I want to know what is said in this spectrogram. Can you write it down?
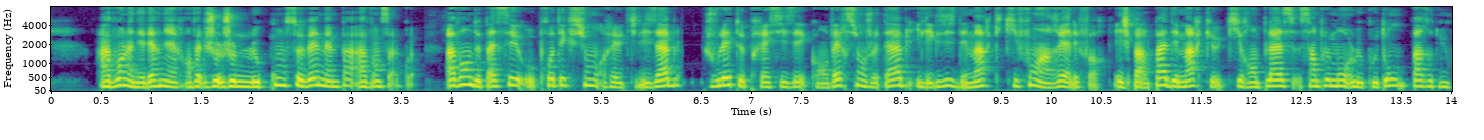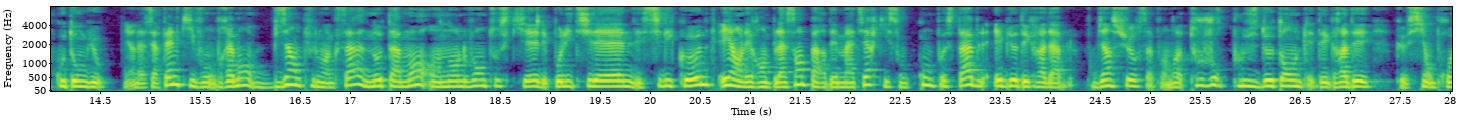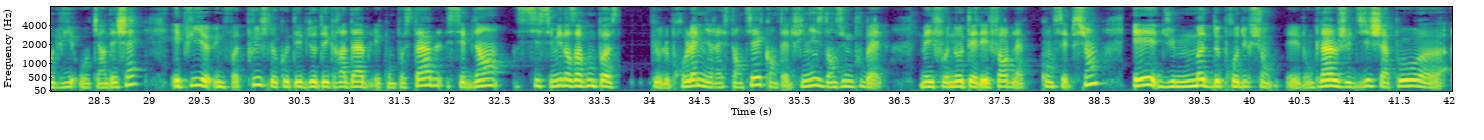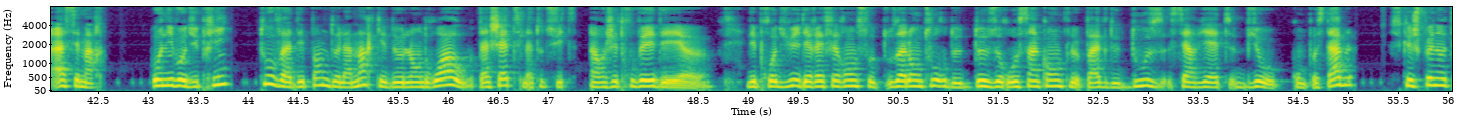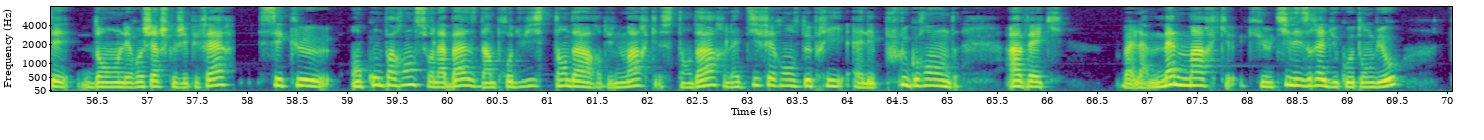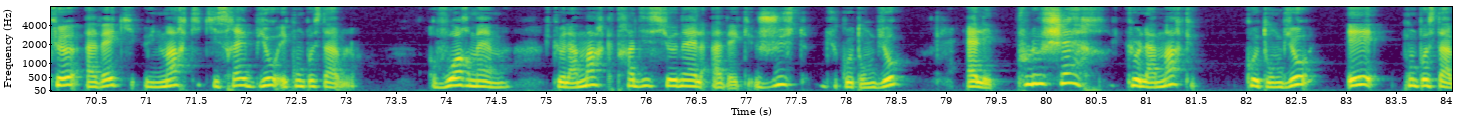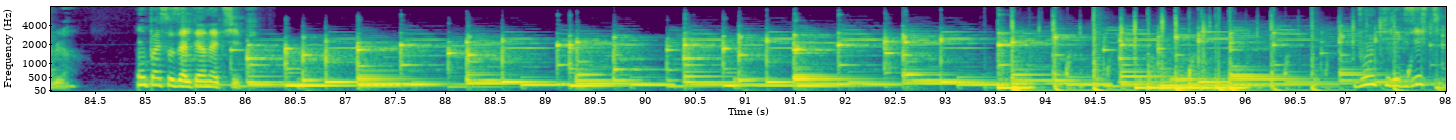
avant l'année dernière. En fait, je, je, ne le concevais même pas avant ça, quoi. Avant de passer aux protections réutilisables, je voulais te préciser qu'en version jetable, il existe des marques qui font un réel effort. Et je parle pas des marques qui remplacent simplement le coton par du coton bio. Il y en a certaines qui vont vraiment bien plus loin que ça, notamment en enlevant tout ce qui est les polyéthylènes, les silicones, et en les remplaçant par des matières qui sont compostables et biodégradables. Bien sûr, ça prendra toujours plus de temps de les dégrader que si on produit aucun déchet. Et puis, une fois de plus, le côté biodégradable et compostable, c'est bien si c'est mis dans un compost que le problème y reste entier quand elles finissent dans une poubelle. Mais il faut noter l'effort de la conception et du mode de production. Et donc là, je dis chapeau euh, à ces marques. Au niveau du prix, tout va dépendre de la marque et de l'endroit où t'achètes là tout de suite. Alors j'ai trouvé des, euh, des produits et des références aux, alentours de 2,50€ le pack de 12 serviettes bio-compostables. Ce que je peux noter dans les recherches que j'ai pu faire, c'est que en comparant sur la base d'un produit standard, d'une marque standard, la différence de prix, elle est plus grande avec bah, la même marque qui utiliserait du coton bio que avec une marque qui serait bio et compostable. Voire même que la marque traditionnelle avec juste du coton bio, elle est plus chère que la marque coton bio et compostable. On passe aux alternatives.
